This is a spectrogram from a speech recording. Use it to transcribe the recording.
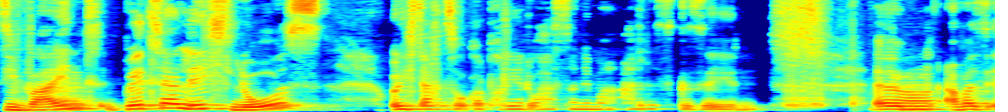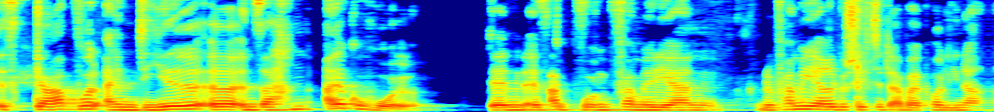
Sie weint bitterlich los. Und ich dachte so, oh Gott, Paulina, du hast dann immer alles gesehen. Ja. Ähm, aber es gab wohl einen Deal äh, in Sachen Alkohol. Denn es gibt wohl einen familiären, eine familiäre Geschichte da bei Paulina.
